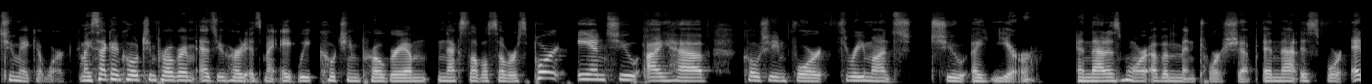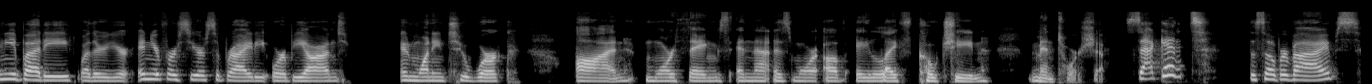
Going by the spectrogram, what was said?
to make it work. My second coaching program, as you heard, is my eight week coaching program, Next Level Sober Support. And two, I have coaching for three months to a year. And that is more of a mentorship. And that is for anybody, whether you're in your first year of sobriety or beyond, and wanting to work on more things. And that is more of a life coaching mentorship. Second, the Sober Vibes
